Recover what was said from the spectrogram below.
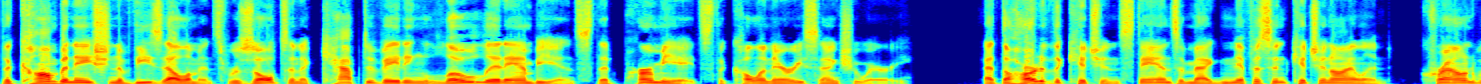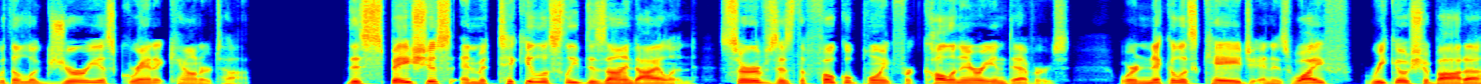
The combination of these elements results in a captivating low-lit ambience that permeates the culinary sanctuary. At the heart of the kitchen stands a magnificent kitchen island, crowned with a luxurious granite countertop. This spacious and meticulously designed island serves as the focal point for culinary endeavors, where Nicolas Cage and his wife, Riko Shibata,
